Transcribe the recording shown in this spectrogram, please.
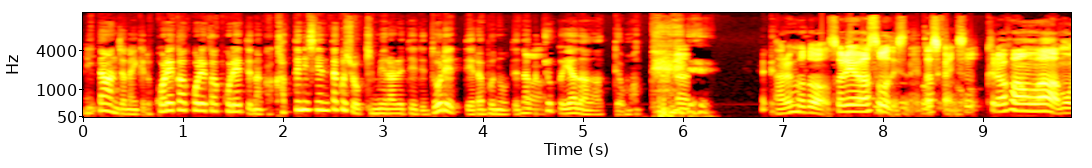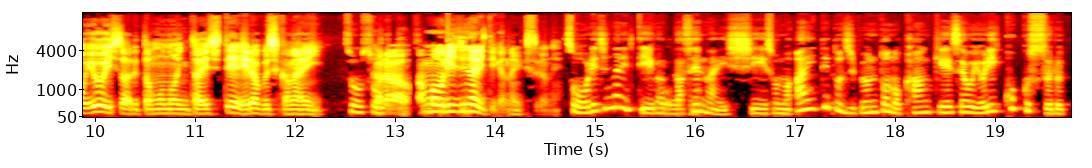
リターンじゃないけど、これかこれかこれってなんか勝手に選択肢を決められてて、どれって選ぶのってなんかちょっと嫌だなって思って。ーなるほど。それはそうですね。確かにそう。クラファンはもう用意されたものに対して選ぶしかないそうそう。から、あんまオリジナリティがないですよね。そう、オリジナリティが出せないし、その相手と自分との関係性をより濃くする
